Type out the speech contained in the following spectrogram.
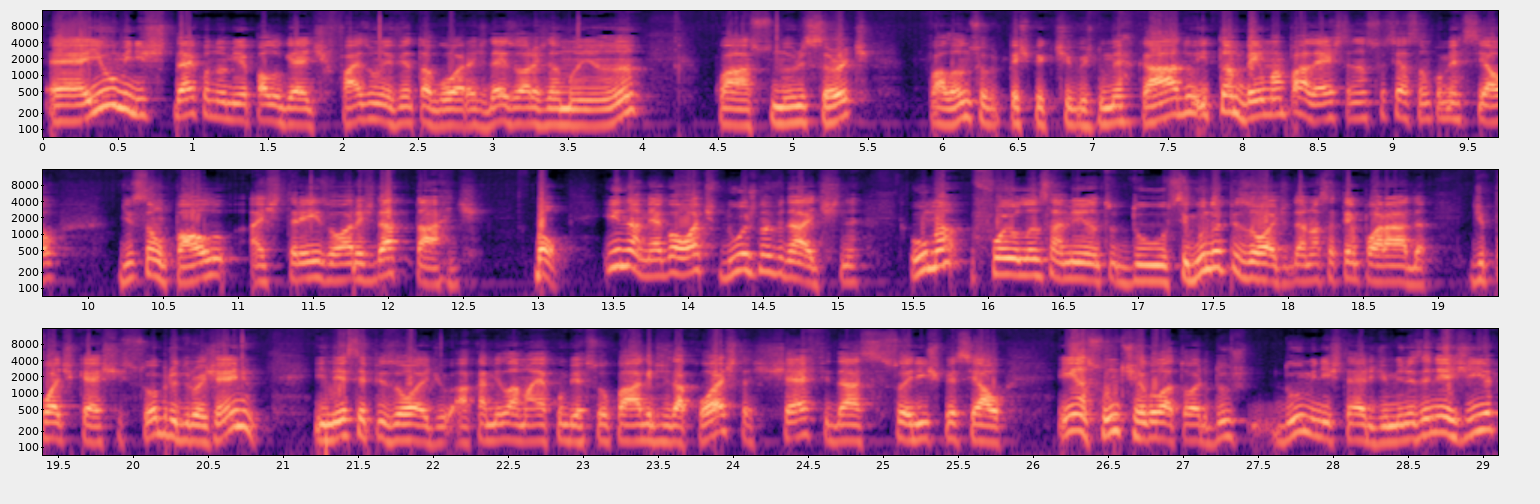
É, e o ministro da Economia, Paulo Guedes, faz um evento agora às 10 horas da manhã com a Sunu Research falando sobre perspectivas do mercado e também uma palestra na Associação Comercial de São Paulo às 3 horas da tarde. Bom, e na Megawatt duas novidades, né? Uma foi o lançamento do segundo episódio da nossa temporada de podcast sobre hidrogênio, e nesse episódio a Camila Maia conversou com a Agnes da Costa, chefe da assessoria especial em assuntos regulatórios do, do Ministério de Minas e Energia,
